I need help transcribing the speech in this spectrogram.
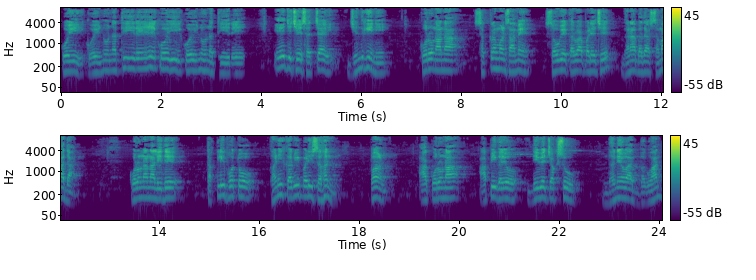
કોઈ કોઈનું નથી રે, કોઈ કોઈનું નથી રે. એ જ છે સચ્ચાઈ જિંદગીની કોરોનાના સંક્રમણ સામે સૌએ કરવા પડે છે ઘણા બધા સમાધાન. કોરોનાના લીધે તકલીફો તો ઘણી કરવી પડી સહન, પણ આ કોરોના આપી ગયો દિવ્ય ચક્ષુ. ધન્યવાદ ભગવાન.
